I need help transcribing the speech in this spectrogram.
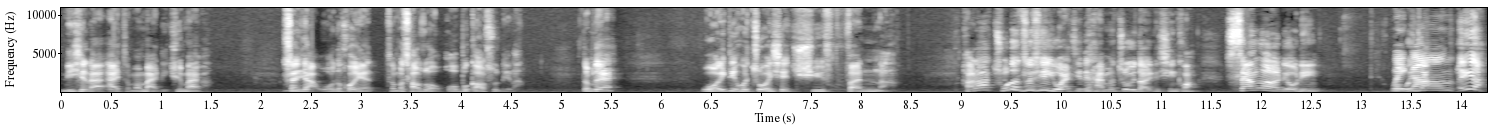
你现在爱怎么卖你去卖吧，剩下我的会员怎么操作我不告诉你了，对不对？我一定会做一些区分呐。好了，除了这些以外，今天还没有注意到一个情况：三二六零，威刚，哎呀，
